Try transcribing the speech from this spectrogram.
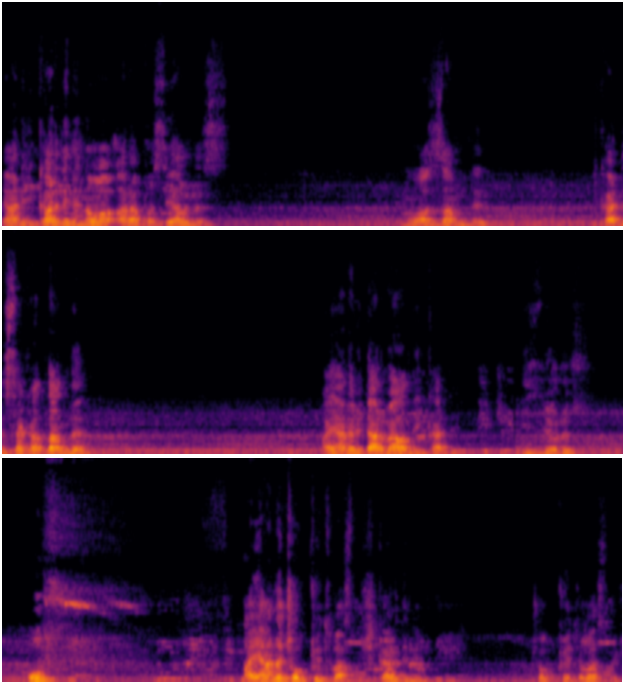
Yani Icardi'nin o ara pası yalnız muazzamdı. Icardi sakatlandı. Ayağına bir darbe aldı Icardi. İzliyoruz. Of. Ayağına çok kötü basmış Icardi'nin. Çok kötü basmış.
